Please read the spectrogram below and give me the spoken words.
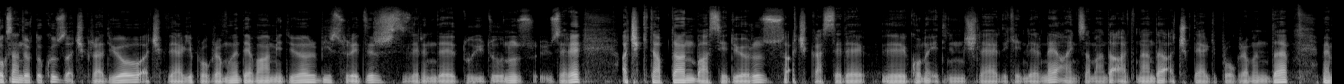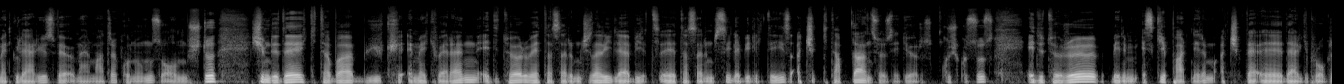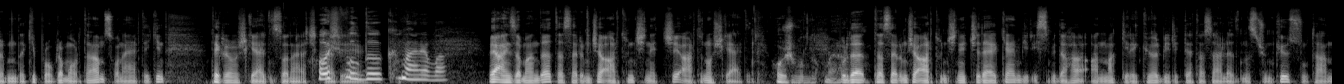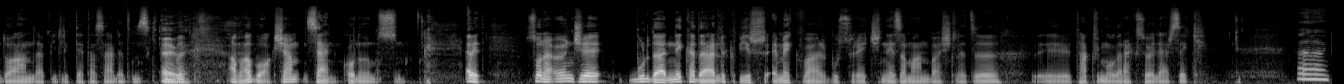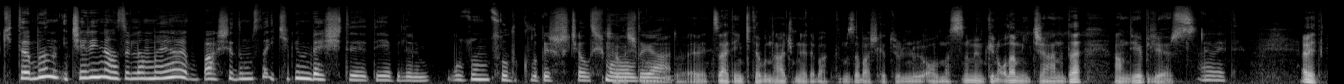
94.9 Açık Radyo, Açık Dergi programı devam ediyor. Bir süredir sizlerin de duyduğunuz üzere Açık Kitap'tan bahsediyoruz. Açık Gazete'de e, konu edinilmişlerdi kendilerine. Aynı zamanda ardından da Açık Dergi programında Mehmet Güler Yüz ve Ömer Madra konuğumuz olmuştu. Şimdi de kitaba büyük emek veren editör ve tasarımcılarıyla bir e, tasarımcısıyla birlikteyiz. Açık Kitap'tan söz ediyoruz. Kuşkusuz editörü benim eski partnerim Açık e, Dergi programındaki program ortağım Sona Ertekin. Tekrar hoş geldin Sona Açık Hoş bulduk, merhaba. Ve aynı zamanda tasarımcı Artun Çinetçi. Artun hoş geldin. Hoş bulduk, merhaba. Burada tasarımcı Artun Çinetçi derken bir ismi daha anmak gerekiyor. Birlikte tasarladınız çünkü Sultan Doğan'la birlikte tasarladınız kitabı. Evet. Ama bu akşam sen konuğumuzsun. Evet, sonra önce burada ne kadarlık bir emek var? Bu süreç ne zaman başladı? E, takvim olarak söylersek. Ee, kitabın içeriğini hazırlamaya başladığımızda 2005'ti diyebilirim. Uzun soluklu bir çalışma, Çalışma oldu yani. oldu. Evet, zaten kitabın hacmine de baktığımızda başka türlü olmasını mümkün olamayacağını da anlayabiliyoruz. Evet. Evet.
